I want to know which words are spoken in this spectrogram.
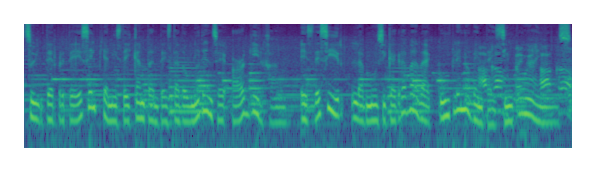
Su intérprete es el pianista y cantante estadounidense Art Gilham. Es decir, la música grabada cumple 95 años.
